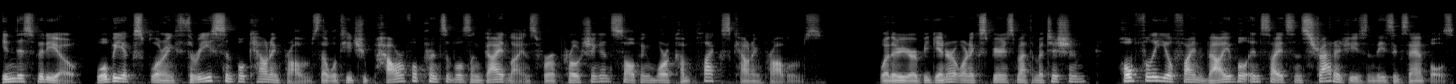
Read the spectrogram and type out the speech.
In this video, we'll be exploring three simple counting problems that will teach you powerful principles and guidelines for approaching and solving more complex counting problems. Whether you're a beginner or an experienced mathematician, hopefully you'll find valuable insights and strategies in these examples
